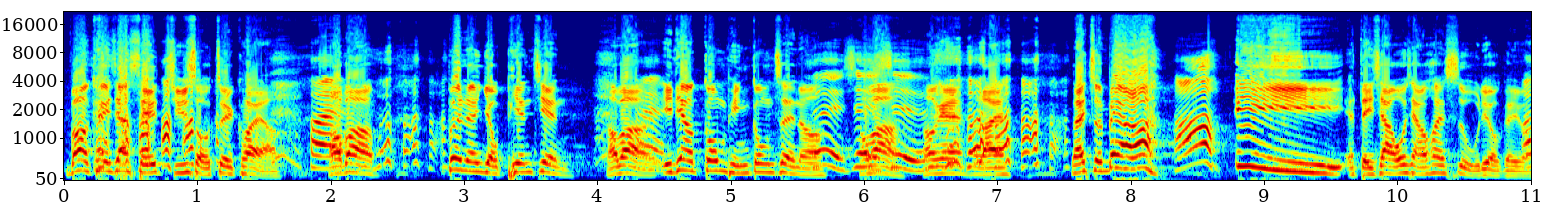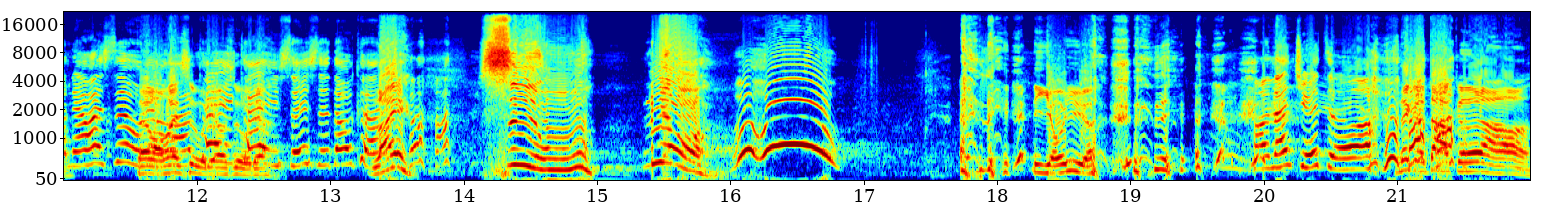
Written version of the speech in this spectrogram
帮我看一下谁举手最快啊，好不好？不能有偏见，好不好？一定要公平公正哦，是是是。OK，来 来准备好了。好。一，等一下，我想要换四五六，可以吗？你要换四五六，我换四五六，可以可以，随时都可以。来，四五六。你你犹豫了，好难抉择哦。那个大哥啊。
